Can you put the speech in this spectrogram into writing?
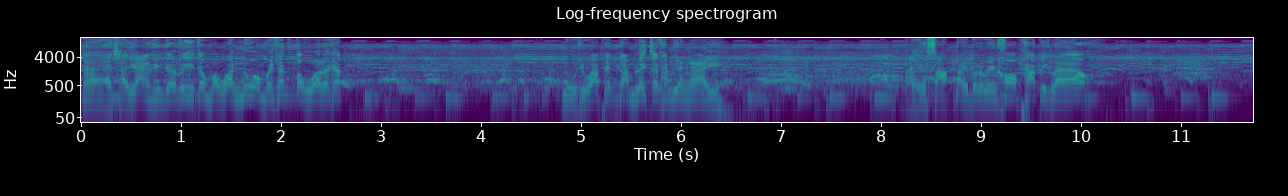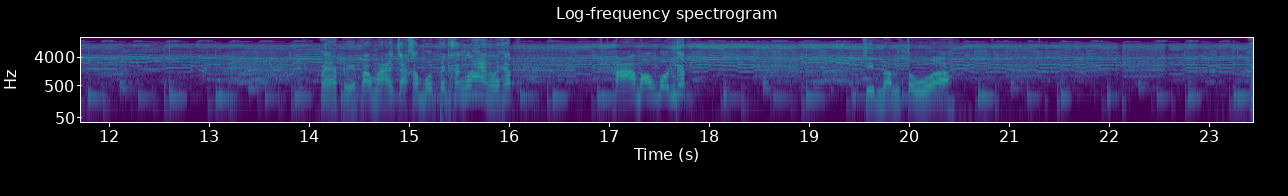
แหมชายานฮินเดอรี่ต้องบอกว่าน่วมไปทั้งตัวเลยครับ อยู่ที่ว่าเพชรดำเล็กจะทำยังไงไปสับไปบริเวณข้อพับอีกแล้วแม่เปลี่ยนเป้าหมายจากข้างบนเป็นข้างล่างเลยครับ ตามองบนครับ จิ้มลำตัวแหม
